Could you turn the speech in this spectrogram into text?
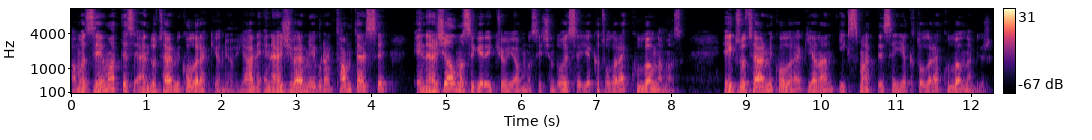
Ama Z maddesi endotermik olarak yanıyor. Yani enerji vermeyi bırak tam tersi enerji alması gerekiyor yanması için. Dolayısıyla yakıt olarak kullanılamaz. Egzotermik olarak yanan X maddesi yakıt olarak kullanılabilir.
